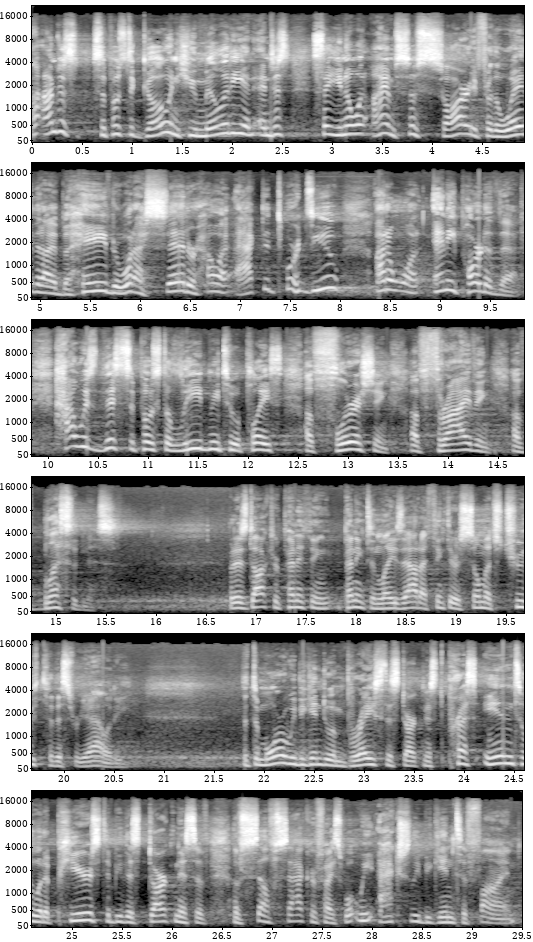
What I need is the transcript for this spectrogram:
I'm just supposed to go in humility and, and just say, you know what? I am so sorry for the way that I behaved or what I said or how I acted towards you. I don't want any part of that. How is this supposed to lead me to a place of flourishing, of thriving, of blessedness? But as Dr. Pennington, Pennington lays out, I think there's so much truth to this reality that the more we begin to embrace this darkness, to press into what appears to be this darkness of, of self sacrifice, what we actually begin to find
